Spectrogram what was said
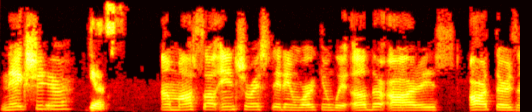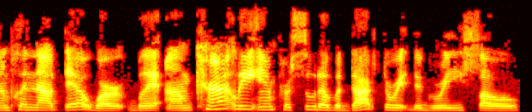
next year. Yes. I'm also interested in working with other artists, authors, and putting out their work. But I'm currently in pursuit of a doctorate degree, so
